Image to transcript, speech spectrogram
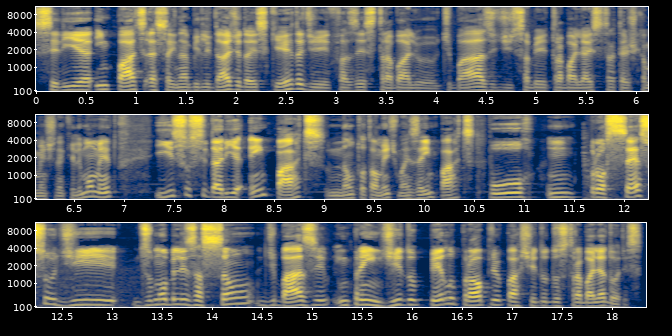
seria em parte essa inabilidade da esquerda de fazer esse trabalho de base, de saber trabalhar estrategicamente naquele momento, e isso se daria em partes, não totalmente, mas em partes, por um processo de desmobilização de base empreendido pelo próprio Partido dos Trabalhadores.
